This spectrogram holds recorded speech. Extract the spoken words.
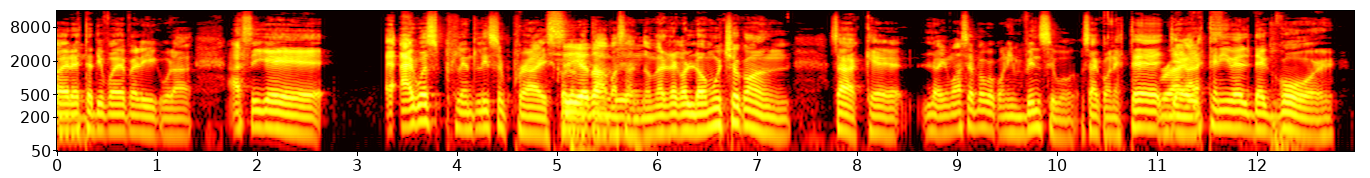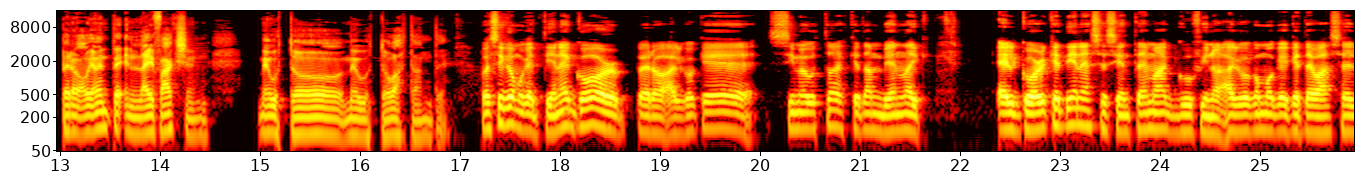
ver también. este tipo de películas. Así que I I was pleasantly surprised con lo que estaba también. pasando. Me recordó mucho con... O sea, que lo vimos hace poco con Invincible. O sea, con este... Llegar a este nivel de gore, pero obviamente en live action. Me gustó, me gustó bastante. Pues sí, como que tiene gore, pero algo que sí me gustó es que también, like, el gore que tiene se siente más goofy, no algo como que, que te va a hacer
